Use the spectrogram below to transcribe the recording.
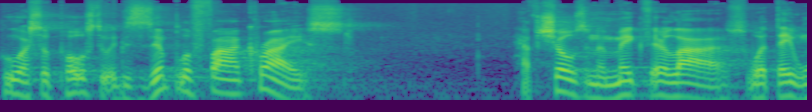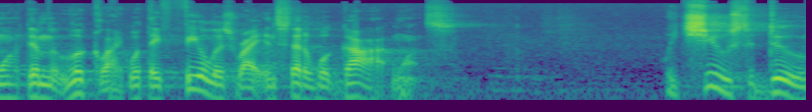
who are supposed to exemplify Christ have chosen to make their lives what they want them to look like, what they feel is right, instead of what God wants. We choose to do.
